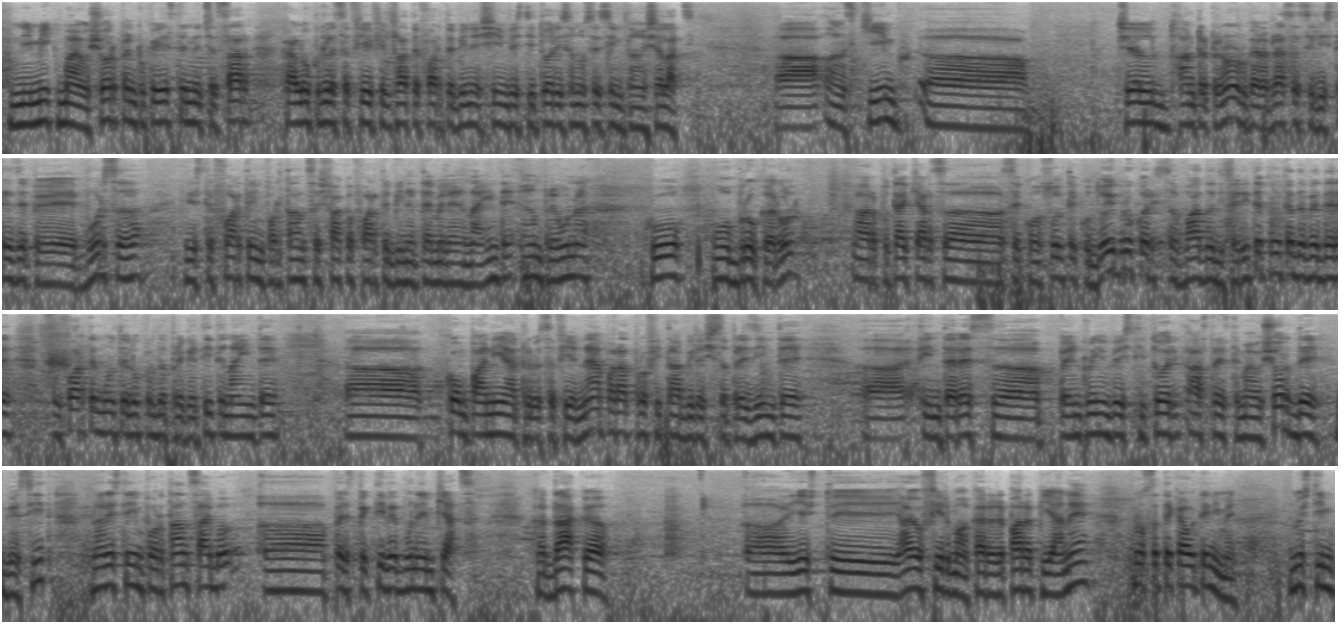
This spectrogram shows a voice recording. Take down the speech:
nimic mai ușor pentru că este necesar ca lucrurile să fie filtrate foarte bine și investitorii să nu se simtă înșelați. Uh, în schimb, uh, cel antreprenorul care vrea să se listeze pe bursă este foarte important să-și facă foarte bine temele înainte împreună cu brokerul ar putea chiar să se consulte cu doi brokeri, să vadă diferite puncte de vedere. Sunt foarte multe lucruri de pregătit înainte. Uh, compania trebuie să fie neapărat profitabilă și să prezinte uh, interes uh, pentru investitori. Asta este mai ușor de găsit, dar este important să aibă perspective bune în piață. Că dacă uh, ești, ai o firmă care repară piane, nu o să te caute nimeni. Nu știm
